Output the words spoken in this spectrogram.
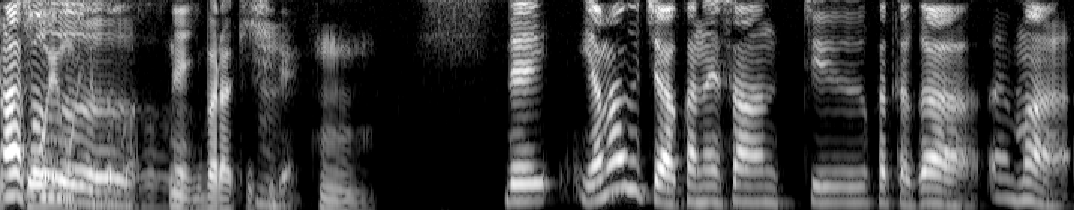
あ公演をしてたとね茨城市で、うんで山口茜さんっていう方が、まあ、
